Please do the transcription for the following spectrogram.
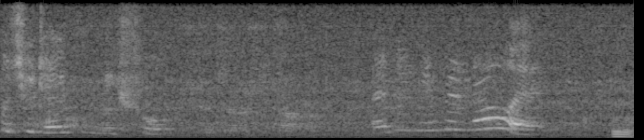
What you taking me for? I didn't even know it. Hmm.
